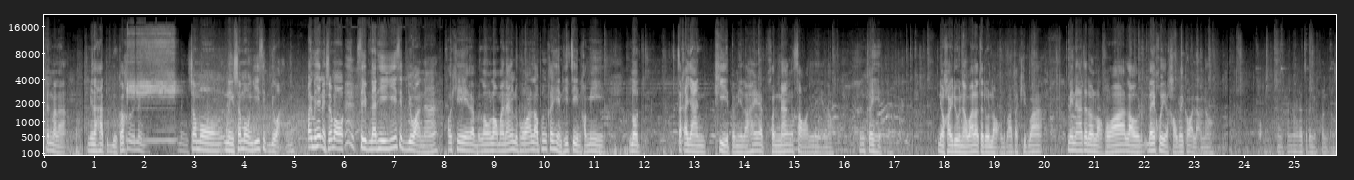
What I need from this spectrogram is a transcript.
ขึ้นมาละมีรหัสติดอยู่ก็คือหนึ่งหนึ่ง ชั่วโมงหนึ่งชั่วโมงยี่สิบหยวนเอ้ยไม่ใช่หนึ่งชั่วโมงสิบนาทียี่สิบหยวนนะ โอเคแบบลองลองมานั่งดูเพราะว่าเราเพิ่งเคยเห็นที่จีนเขามีรถจักรยานถีบแบบนี้แล้วให้แบบคนนั่งซ้อนอะไรอย่างเงี้ยเนาะเพิ่งเคยเห็น เดี๋ยวคอยดูนะว่าเราจะโดนหลอกหรือเปล่าแต่คิดว่าไม่น่าจะโดนหลอกเพราะว่าเราได้คุยกับเขาไว้ก่อนแล้วเนาะข้างหน้าก็จะเป็นคนเนาะ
